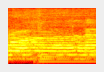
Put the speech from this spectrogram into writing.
cry.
